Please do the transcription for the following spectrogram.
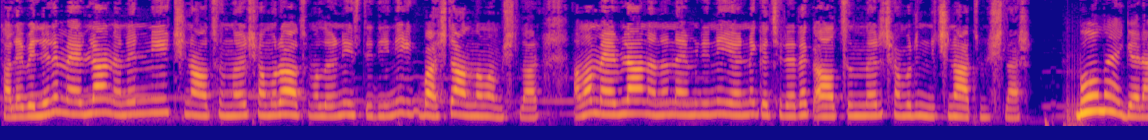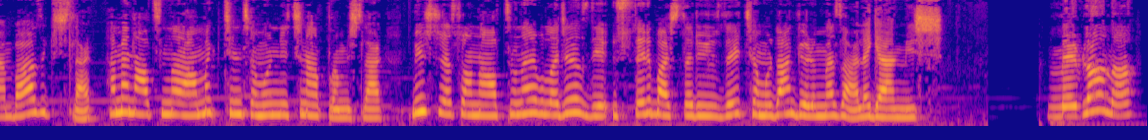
Talebeleri Mevlana'nın niçin altınları çamura atmalarını istediğini ilk başta anlamamışlar. Ama Mevlana'nın emrini yerine getirerek altınları çamurun içine atmışlar. Bu olayı gören bazı kişiler hemen altınları almak için çamurun içine atlamışlar. Bir süre sonra altınları bulacağız diye üstleri başları yüzleri çamurdan görünmez hale gelmiş. Mevlana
